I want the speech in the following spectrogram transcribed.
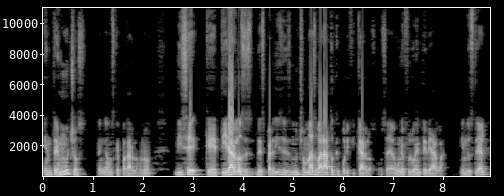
entre muchos tengamos que pagarlo, ¿no? Dice que tirar los desperdicios es mucho más barato que purificarlos, o sea, un efluente de agua industrial,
